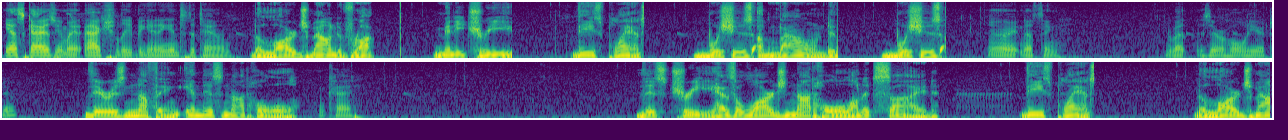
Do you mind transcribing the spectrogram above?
Yes, guys, we might actually be getting into the town. The large mound of rock, many trees, these plants, bushes abound. Bushes, Alright, nothing. What about, is there a hole here too? there is nothing in this knot hole. Okay. This tree has a large knot hole on its side. These plants, the large mound,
